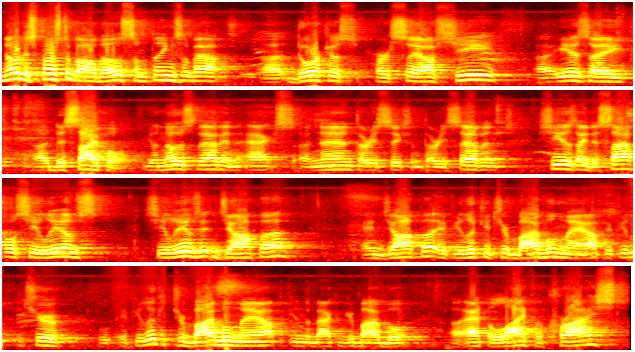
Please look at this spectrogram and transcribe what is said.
Notice, first of all, though, some things about uh, Dorcas herself. She uh, is a, a, disciple. You'll notice that in Acts uh, 9 36 and 37. She is a disciple. She lives, she lives at Joppa. And Joppa, if you look at your Bible map, if you look at your if you look at your Bible map in the back of your Bible uh, at the life of Christ,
